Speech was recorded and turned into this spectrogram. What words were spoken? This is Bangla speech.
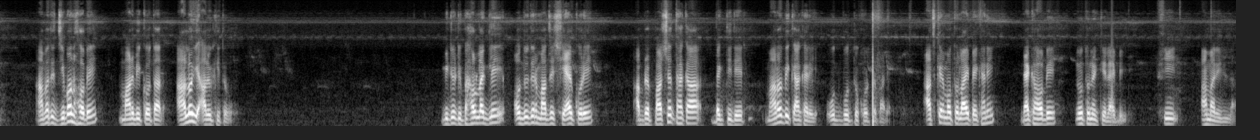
আমাদের জীবন হবে মানবিকতার আলোয় আলোকিত। ভিডিওটি ভালো লাগলে অন্যদের মাঝে শেয়ার করে আপনার পাশে থাকা ব্যক্তিদের মানবিক আকারে উদ্বুদ্ধ করতে পারে। আজকের মতো লাইভ এখানে দেখা হবে নতুন একটি লাইভে ফি আমারিল্লাহ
